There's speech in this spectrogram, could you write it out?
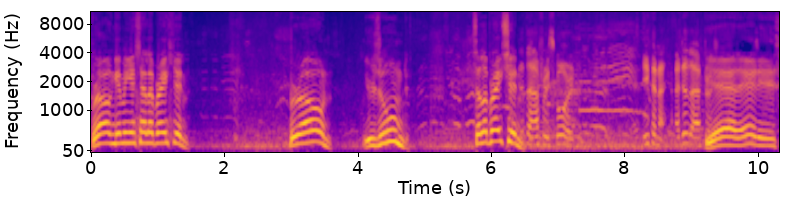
Brown, give me a celebration. Brown, you're zoomed. Celebration! I did that after he scored. Ethan, I, I did that after, Yeah, there it is.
